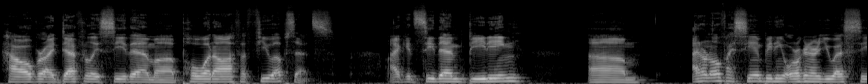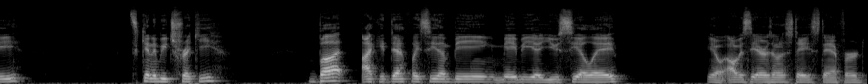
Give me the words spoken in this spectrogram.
However, I definitely see them uh, pulling off a few upsets. I could see them beating. Um, I don't know if I see them beating Oregon or USC. It's going to be tricky, but I could definitely see them being maybe a UCLA. You know, obviously Arizona State, Stanford,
